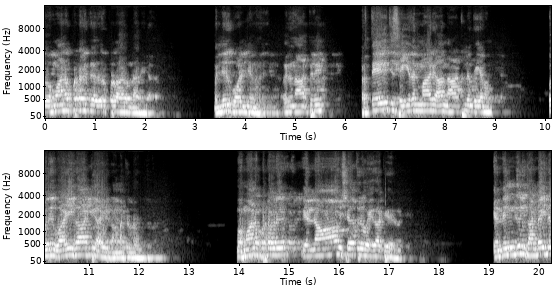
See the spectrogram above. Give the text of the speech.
ബഹുമാനപ്പെട്ടവർക്ക് എതിർപ്പുള്ളവരുണ്ടാവില്ല. വലിയൊരു ക്വാളിറ്റിയാണ് ഒരു നാട്ടിൽ പ്രത്യേകിച്ച് സയ്യിദന്മാർ ആ നാട്ടിൽ എന്ത് ചെയ്യണം? ഒരു വഴികാട്ടി ആയിരിക്കണം മറ്റുള്ളവർക്ക് ബഹുമാനപ്പെട്ടവര് എല്ലാ വിഷയത്തിലും വഴികാട്ടിയായിരുന്നു. എന്തെങ്കിലും കണ്ടതിന്റെ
